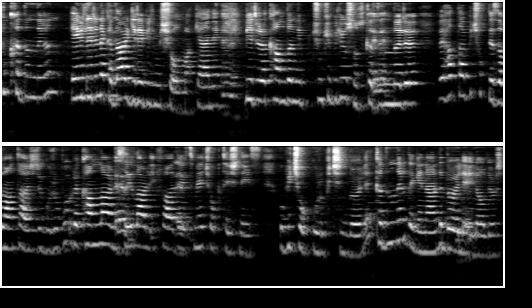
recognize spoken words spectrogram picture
bu kadınların evlerine kadar girebilmiş olmak. Yani Evet. bir rakamdan çünkü biliyorsunuz kadınları ve hatta birçok dezavantajlı grubu rakamlarla, Evet. sayılarla ifade Evet. etmeye çok teşneyiz. Bu birçok grup için böyle. Kadınları da genelde böyle ele alıyoruz.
